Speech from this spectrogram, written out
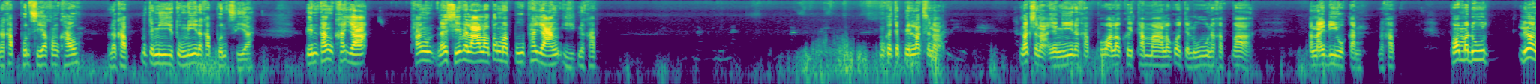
นะครับผลเสียของเขานะครับ มันจะมีอยู่ตรงนี้นะครับผลเสีย เป็นทั้งขยะทั้งในเสียเวลาเราต้องมาปูผ้ายางอีกนะครับ มันก็จะเป็นลักษณะลักษณะอย่างนี้นะครับ เพราะว่าเราเคยทำมาเราก็จะรู้นะครับว่าอันไหนดีกว่ากันนะครับพอมาดู เรื่อง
